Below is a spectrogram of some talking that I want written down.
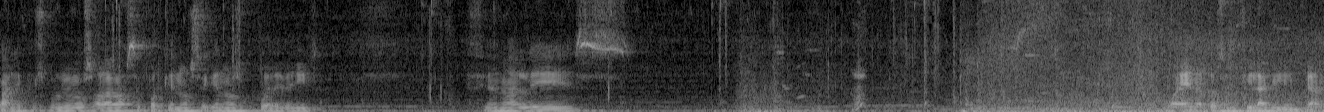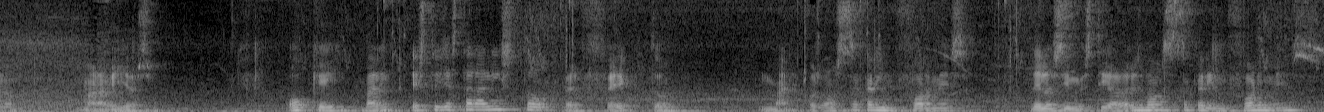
Vale, pues volvemos a la base porque no sé qué nos puede venir. Opcionales. Bueno, todos en fila aquí limpiando. Maravilloso. Ok, vale. ¿Esto ya estará listo? Perfecto. Vale, pues vamos a sacar informes de los investigadores. Vamos a sacar informes.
